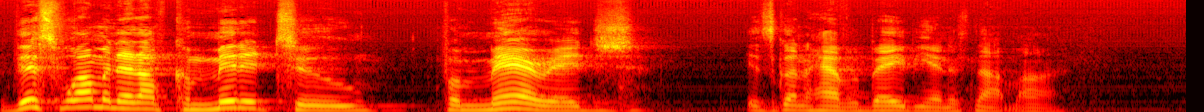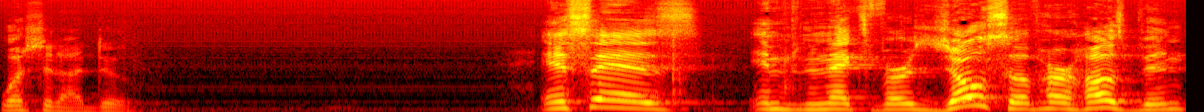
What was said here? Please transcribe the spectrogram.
This woman that I'm committed to for marriage is going to have a baby and it's not mine. What should I do? It says, in the next verse, Joseph, her husband,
